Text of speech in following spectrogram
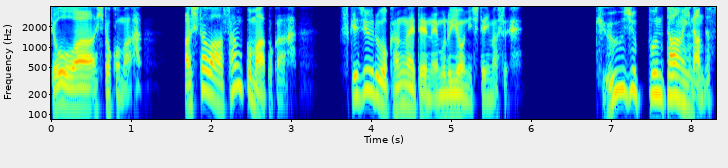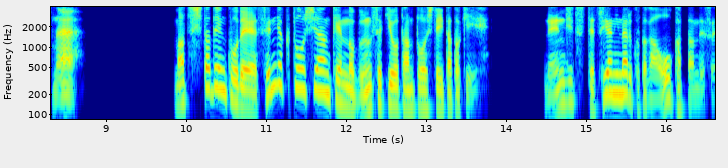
今日は1コマ明日は3コマとかスケジュールを考えて眠るようにしています90分単位なんですね。松下電工で戦略投資案件の分析を担当していた時連日徹夜になることが多かったんです。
